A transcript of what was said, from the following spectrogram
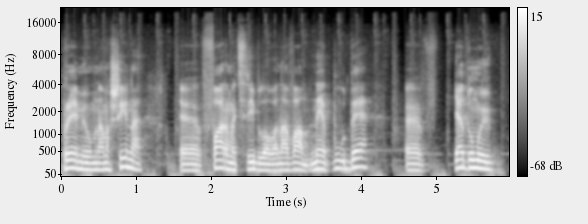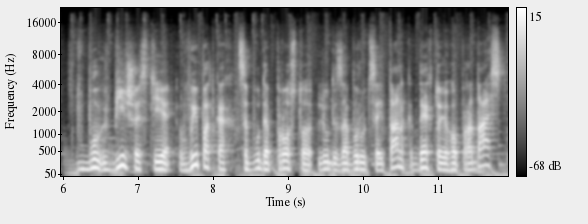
преміумна машина. Е, Фармить срібло вона вам не буде. Е, Я думаю, в більшості випадках це буде просто люди заберуть цей танк, дехто його продасть,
